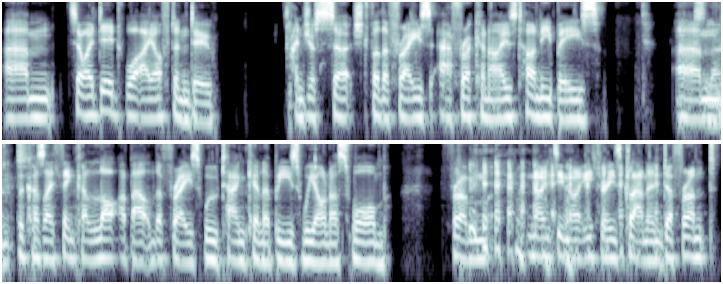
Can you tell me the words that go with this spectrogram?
Um, so I did what I often do. and just searched for the phrase Africanized honeybees. Um, because I think a lot about the phrase Wu Tang Killer Bees, We Honor Swarm from 1993's Clan in the Front.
